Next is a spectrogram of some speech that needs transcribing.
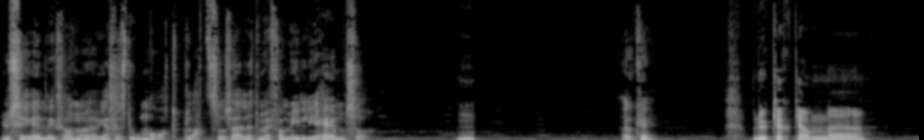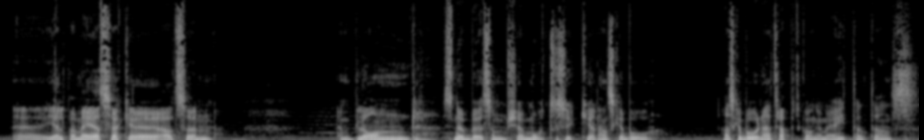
Du ser liksom eh, ganska stor matplats och så här lite mer familjehem så. Mm. Okej. Men du kanske kan eh, eh, hjälpa mig? Jag söker alltså en en blond snubbe som kör motorcykel. Han ska bo, han ska bo i den här trappuppgången men jag hittar inte hans.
